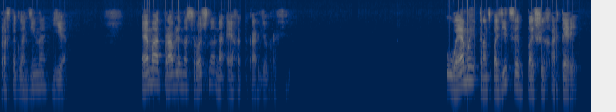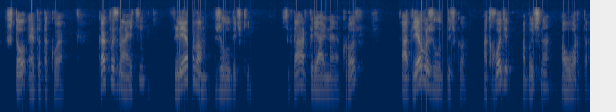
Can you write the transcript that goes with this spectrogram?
простагландина Е. Эмма отправлена срочно на эхокардиографию. У Эммы транспозиция больших артерий. Что это такое? Как вы знаете, в левом желудочке всегда артериальная кровь, а от левого желудочка отходит обычно аорта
